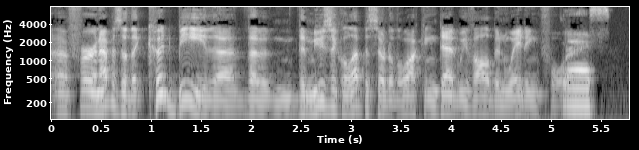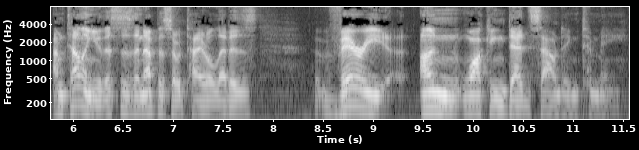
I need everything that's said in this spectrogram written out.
uh, for an episode that could be the, the the musical episode of The Walking Dead we've all been waiting for. yes. I'm telling you, this is an episode title that is very un-Walking Dead sounding to me.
